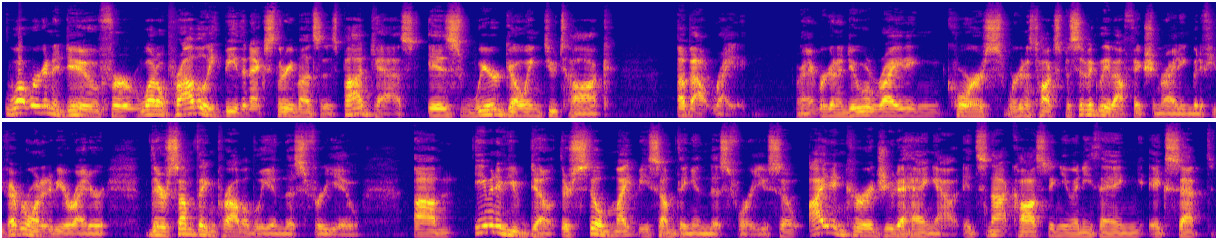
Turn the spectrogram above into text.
what we're going to do for what'll probably be the next three months of this podcast is we're going to talk about writing right? We're going to do a writing course. We're going to talk specifically about fiction writing, but if you've ever wanted to be a writer, there's something probably in this for you. Um, even if you don't, there still might be something in this for you. So I'd encourage you to hang out. It's not costing you anything except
